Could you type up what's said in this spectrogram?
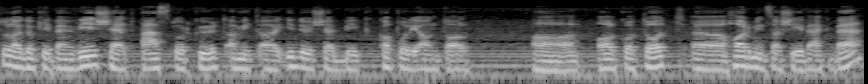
tulajdonképpen vésett pásztorkürt, amit a idősebbik Kapoli Antal a, alkotott uh, 30-as években,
